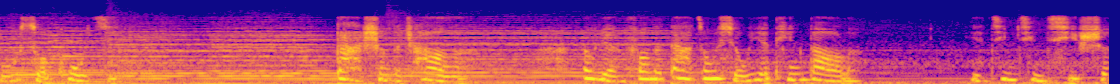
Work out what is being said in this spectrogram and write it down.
无所顾忌。大声的唱啊，让远方的大棕熊也听到了，也静静起身，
